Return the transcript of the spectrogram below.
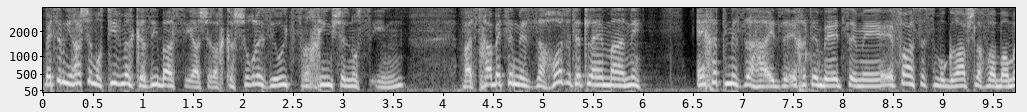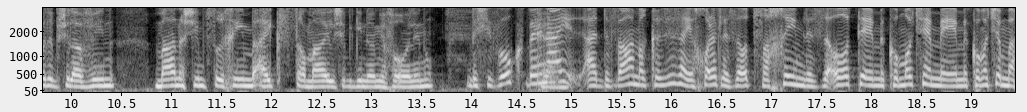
בעצם נראה שמוטיב מרכזי בעשייה שלך קשור לזיהוי צרכים של נוסעים, ואת צריכה בעצם לזהות ולתת להם מענה. איך את מזהה את זה? איך אתם בעצם, אה, איפה הססמוגרף שלך והברומטר בשביל להבין מה אנשים צריכים, ה extra mile שבגינו הם יבואו אלינו? בשיווק, בעיניי, הדבר המרכזי זה היכולת לזהות צרכים, לזהות אה, מקומות שהם, אה, מקומות שהם, אה,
